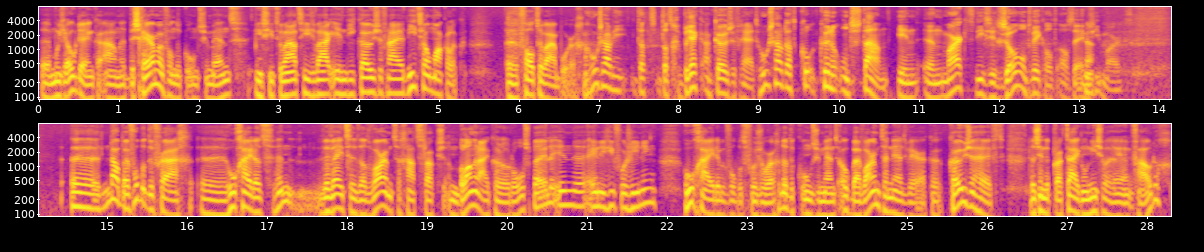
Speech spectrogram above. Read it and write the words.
uh, moet je ook denken aan het beschermen van de consument in situaties waarin die keuzevrijheid niet zo makkelijk valt te waarborgen. Maar hoe zou die, dat, dat gebrek aan keuzevrijheid, hoe zou dat kunnen ontstaan in een markt die zich zo ontwikkelt als de energiemarkt? Uh, nou, bijvoorbeeld de vraag, uh, hoe ga je dat... We weten dat warmte gaat straks een belangrijkere rol spelen in de energievoorziening. Hoe ga je er bijvoorbeeld voor zorgen dat de consument ook bij warmtenetwerken keuze heeft? Dat is in de praktijk nog niet zo heel eenvoudig.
